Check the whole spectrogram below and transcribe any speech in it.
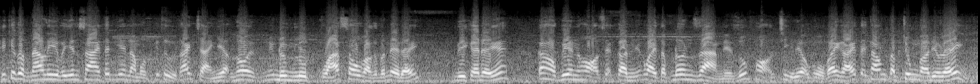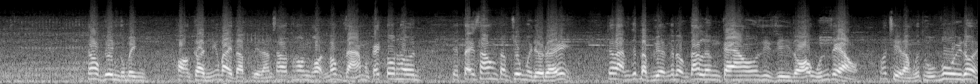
cái kỹ thuật Laoli và Insight tất nhiên là một cái thử thách trải nghiệm thôi nhưng đừng lụt quá sâu vào cái vấn đề đấy. Vì cái đấy ấy, các học viên họ sẽ cần những bài tập đơn giản để giúp họ trị liệu cổ vai gáy tại sao không tập trung vào điều đấy? Các học viên của mình họ cần những bài tập để làm sao thon gọn vóc dáng một cách tốt hơn. Thì tại sao không tập trung vào điều đấy? Các bạn cứ tập luyện cái động tác lưng cao gì gì đó uốn dẻo nó chỉ là một cái thú vui thôi.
